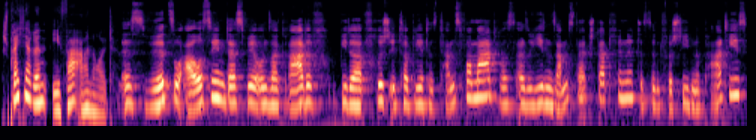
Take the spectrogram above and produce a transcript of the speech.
Sprecherin Eva Arnold. Es wird so aussehen, dass wir unser gerade wieder frisch etabliertes Tanzformat, was also jeden Samstag stattfindet, das sind verschiedene Partys,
